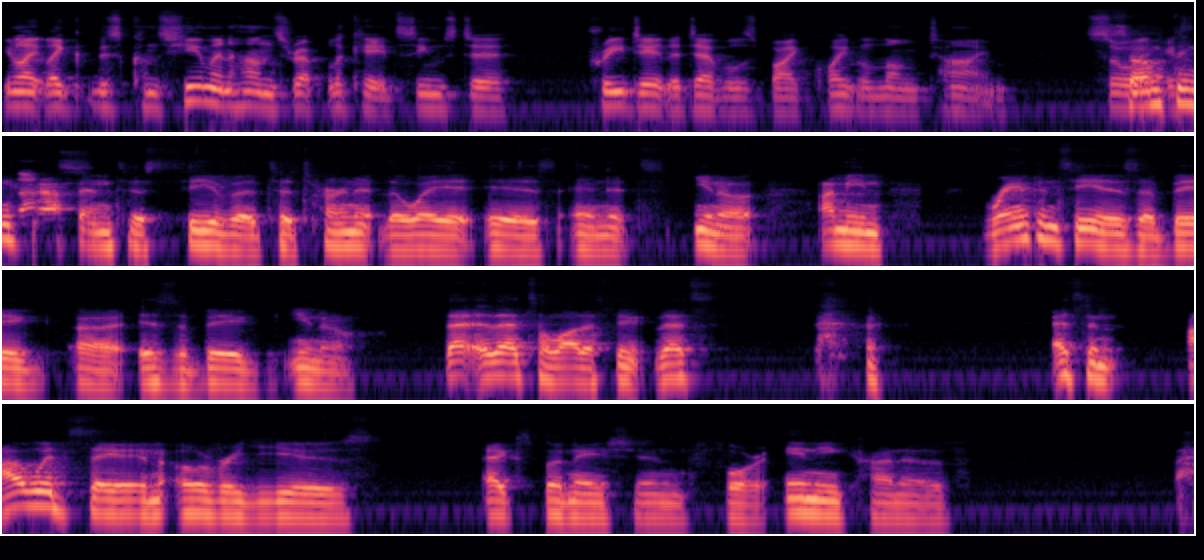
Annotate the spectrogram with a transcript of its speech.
you know, like like this consume enhance replicate seems to predate the Devils by quite a long time. So something happened to Siva to turn it the way it is, and it's you know, I mean, rampancy is a big uh, is a big you know that that's a lot of things. That's that's an I would say an overused explanation for any kind of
